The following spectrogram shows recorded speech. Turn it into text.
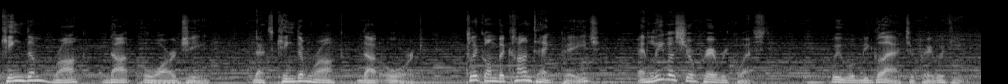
kingdomrock.org. That's kingdomrock.org. Click on the contact page and leave us your prayer request. We will be glad to pray with you.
